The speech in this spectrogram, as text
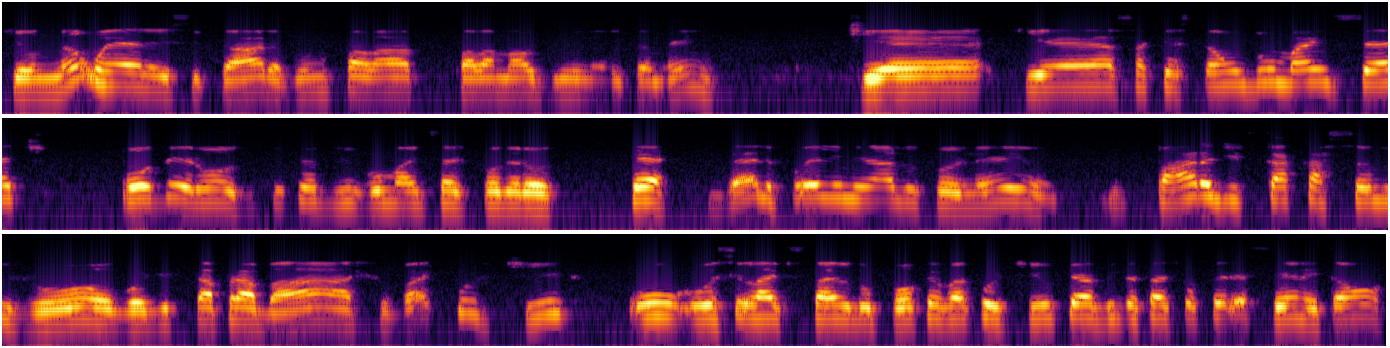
que eu não era esse cara, vamos falar, falar mal de mim aí também, que é, que é essa questão do mindset poderoso. O que, que eu digo mindset poderoso? Que é, velho, foi eliminado do torneio, para de ficar caçando jogo, de ficar para baixo, vai curtir o, esse lifestyle do poker, vai curtir o que a vida está te oferecendo. Então,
